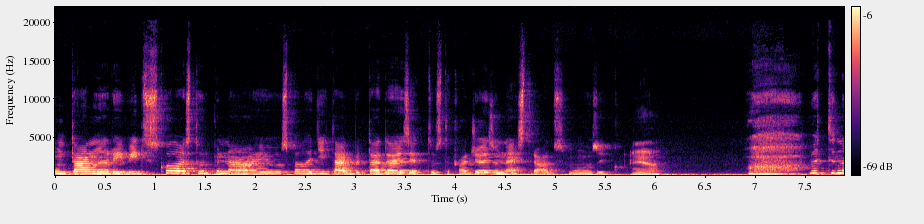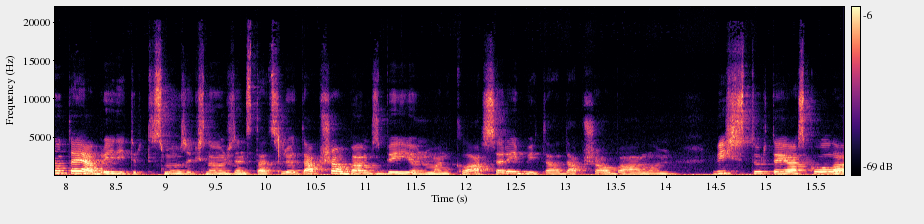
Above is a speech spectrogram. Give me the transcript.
un tā nu arī vidusskolā es turpināju spēlēt ģitāru, bet tādā aiziet uz tā kā džēzu un estrādes mūziku. Jā. Bet nu, tajā brīdī tas mūzikas novirziens tāds ļoti apšaubāms bija, un mana klase arī bija tāda apšaubāma. un Viss tur tajā skolā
